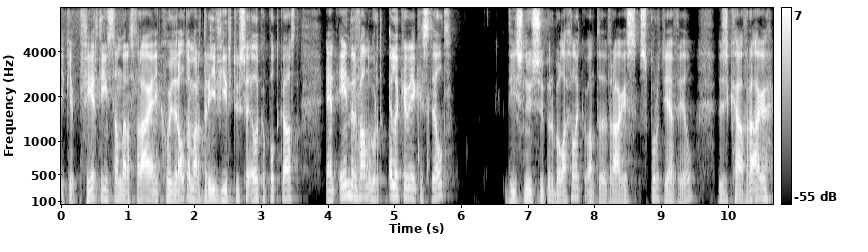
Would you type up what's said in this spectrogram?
ik heb veertien standaard vragen en ik gooi er altijd maar drie, vier tussen elke podcast. En één daarvan wordt elke week gesteld. Die is nu super belachelijk, want de vraag is: sport jij veel? Dus ik ga vragen:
